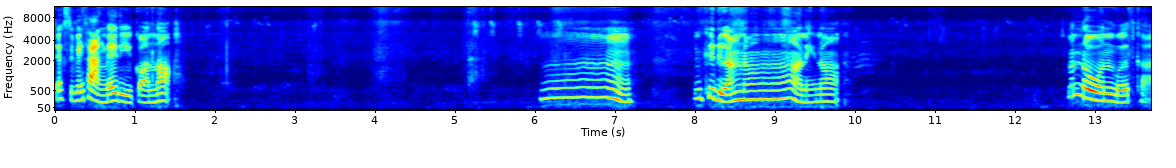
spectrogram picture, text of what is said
จักสิไปทางได้ดีก่อนเนาะ อืมมันคือเหลืองเนาะนี่เนาะมันโดนเบิดค่ะ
